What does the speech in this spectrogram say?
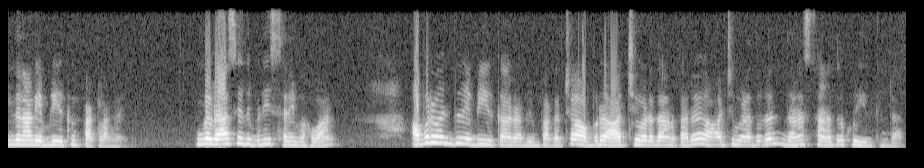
இந்த நாள் எப்படி இருக்குன்னு பார்க்கலாங்க. உங்கள் ராசிபதி சனி பகவான். அவர் வந்து எப்படி இருக்கார் அப்படின்னு பார்க்கறச்சோ அவர் ஆட்சியோட தான் இருக்காரு. ஆட்சி வளத்துடன் தனஸ்தானத்தில் குடியிருக்கின்றார்.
